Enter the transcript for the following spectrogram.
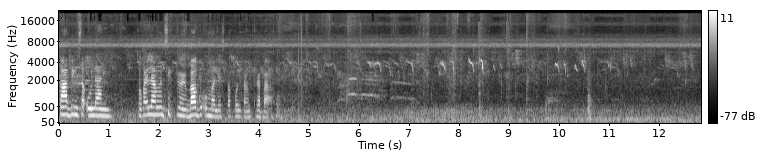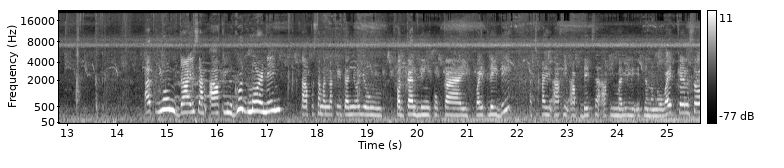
tabing sa ulan. So, kailangan secure bago umalis papuntang trabaho. At yun guys, ang aking good morning. Tapos naman nakita nyo yung pagkandling ko kay White Lady. Saka yung aking update sa aking maliliit na mga white kelso.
